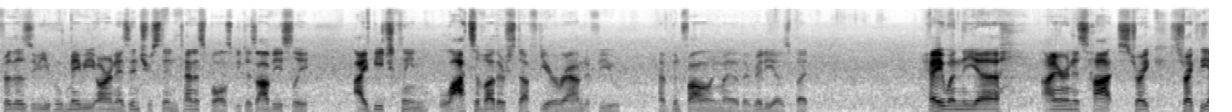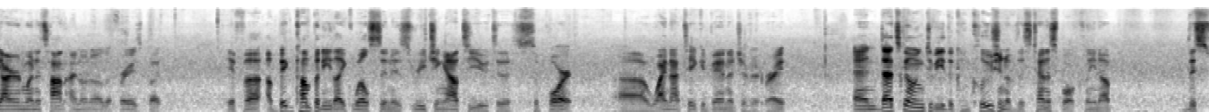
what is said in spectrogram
for those of you who maybe aren't as interested in tennis balls because obviously I beach clean lots of other stuff year round if you have been following my other videos. But hey, when the uh, iron is hot, strike strike the iron when it's hot. I don't know the phrase, but if uh, a big company like Wilson is reaching out to you to support, uh, why not take advantage of it, right? And that's going to be the conclusion of this tennis ball cleanup this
